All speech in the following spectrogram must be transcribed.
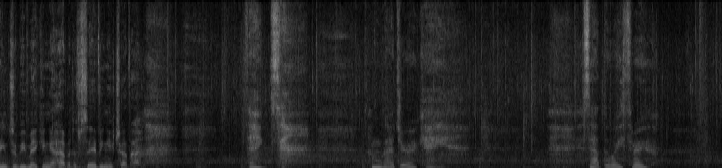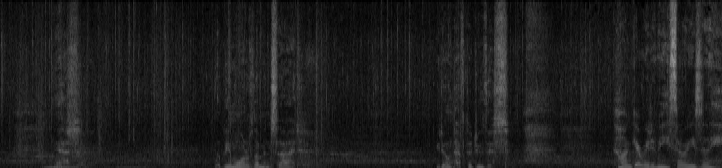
Seem to be making a habit of saving each other. Thanks. I'm glad you're okay. Is that the way through? Yes. There'll be more of them inside. You don't have to do this. Can't get rid of me so easily.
